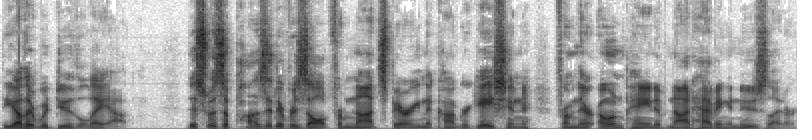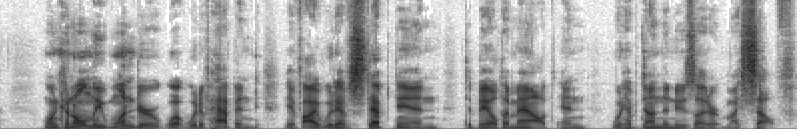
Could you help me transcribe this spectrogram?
the other would do the layout. This was a positive result from not sparing the congregation from their own pain of not having a newsletter. One can only wonder what would have happened if I would have stepped in to bail them out and would have done the newsletter myself.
